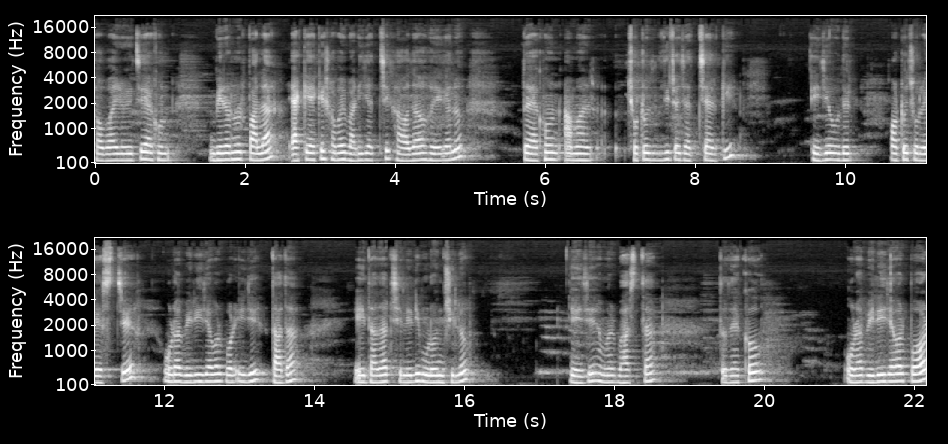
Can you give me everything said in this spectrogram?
সবাই রয়েছে এখন বেরোনোর পালা। একে একে সবাই বাড়ি যাচ্ছে খাওয়া দাওয়া হয়ে গেল। তো এখন আমার ছোট দিদিটা যাচ্ছে আর কি। এই যে ওদের অটো চলে এসছে। ওরা বেরিয়ে যাওয়ার পর এই যে দাদা, এই দাদার ছেলেরই মুড়ন ছিল। এই যে আমার ভাস্তা। তো দেখো, ওরা বেরিয়ে যাওয়ার পর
